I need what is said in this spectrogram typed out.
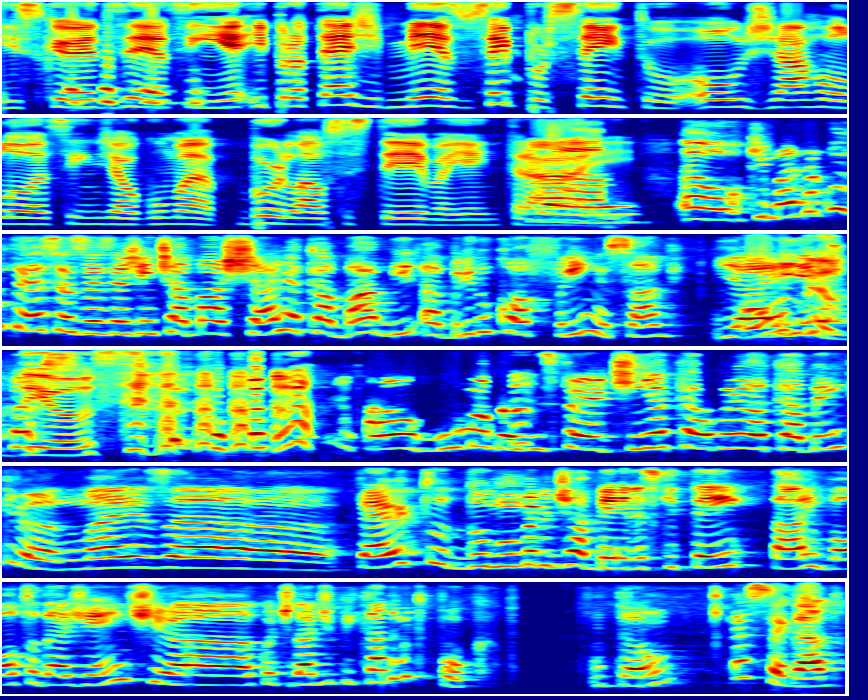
isso que eu ia dizer, assim, e, e protege mesmo 100% ou já rolou, assim, de alguma burlar o sistema e entrar e... É, o que mais acontece, às vezes, é a gente abaixar e acabar abrindo o cofrinho, sabe? E Oh, aí meu Deus! alguma mais espertinha acaba, acaba entrando. Mas ah, perto do número de abelhas que tem, tá em volta da gente, a quantidade de picada é muito pouca. Então, é cegado.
